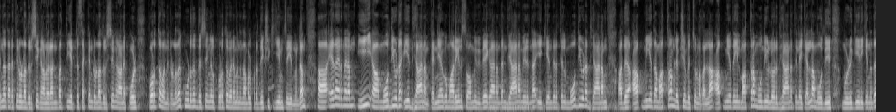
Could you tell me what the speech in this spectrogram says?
എന്ന തരത്തിലുള്ള ദൃശ്യങ്ങളാണ് ഒരു അൻപത്തിയെട്ട് സെക്കൻഡുള്ള ദൃശ്യങ്ങളാണ് ഇപ്പോൾ പുറത്തു വന്നിട്ടുള്ളത്. കൂടുതൽ ദൃശ്യങ്ങൾ പുറത്തു വരുമെന്ന് നമ്മൾ പ്രതീക്ഷിക്കുകയും ചെയ്യുന്നുണ്ട്. ഏതായിരുന്നാലും ഈ മോദിയുടെ ഈ ധ്യാനം കന്യാകുമാരിയിൽ സ്വാമി വിവേകാനന്ദൻ ധ്യാനമിരുന്ന ഈ കേന്ദ്രത്തിൽ മോദിയുടെ ധ്യാനം അത് ആത്മീയത മാത്രം ലക്ഷ്യം വെച്ചുള്ളതല്ല ആത്മീയതയിൽ മാത്രം മൂന്നിയുള്ള ഒരു ധ്യാനത്തിലേക്കല്ല മോദി മുഴുകിയിരിക്കുന്നത്.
